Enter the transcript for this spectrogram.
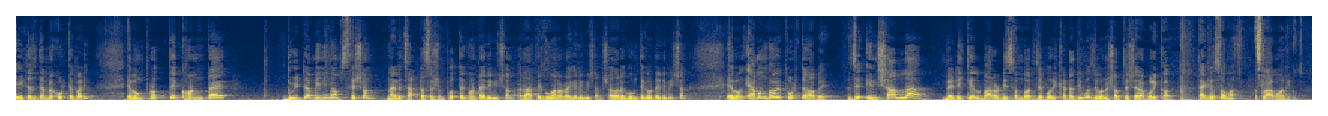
এইটা যদি আমরা করতে পারি, এবং প্রত্যেক ঘন্টায় দুইটা মিনিমাম সেশন নাহলে চারটা সেশন প্রত্যেক ঘন্টায় রিভিশন রাতে ঘুমানোর আগে রিভিশন সকালে ঘুম থেকে উঠে রিভিশন এবং এমনভাবে পড়তে হবে যে ইনশাল্লাহ মেডিকেল বারো ডিসেম্বর যে পরীক্ষাটা দিব, জীবনের সবচেয়ে সেরা পরীক্ষা হবে। থ্যাংক ইউ সো মাচ আসসালামু আলাইকুম।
